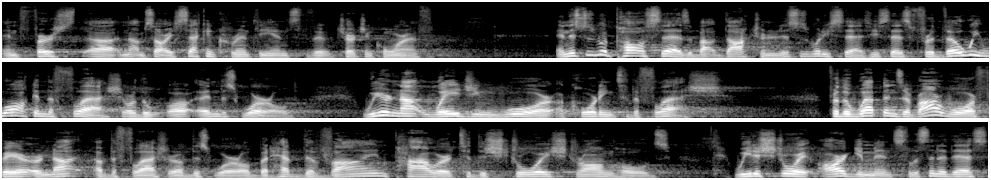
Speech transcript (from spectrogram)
in First, uh, no, I'm sorry, Second Corinthians, the church in Corinth. And this is what Paul says about doctrine, and this is what he says. He says, For though we walk in the flesh, or, the, or in this world, we are not waging war according to the flesh. For the weapons of our warfare are not of the flesh or of this world, but have divine power to destroy strongholds. We destroy arguments, listen to this,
